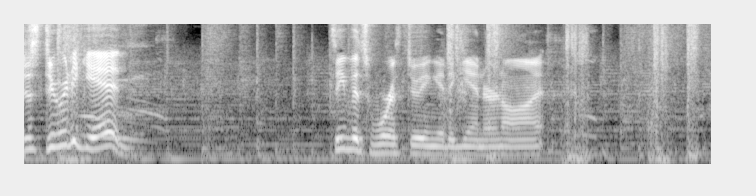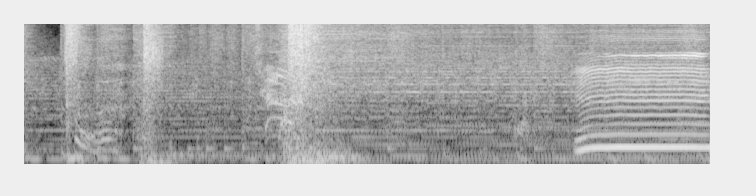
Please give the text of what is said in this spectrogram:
Just do it again. See if it's worth doing it again or not. Hmm.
